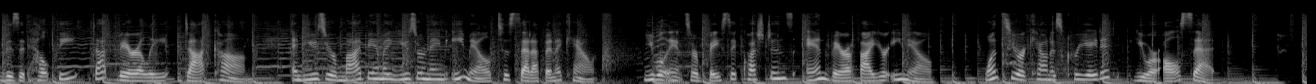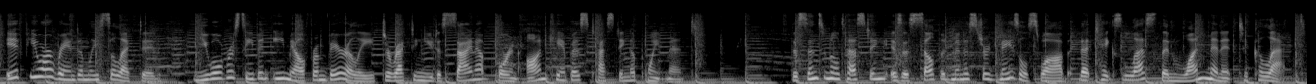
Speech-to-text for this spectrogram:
visit healthy.verily.com and use your MyBama username email to set up an account. You will answer basic questions and verify your email. Once your account is created, you are all set. If you are randomly selected, you will receive an email from Verily directing you to sign up for an on-campus testing appointment. The Sentinel testing is a self-administered nasal swab that takes less than one minute to collect.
